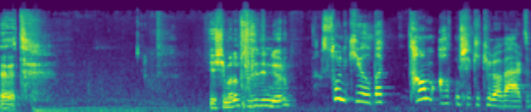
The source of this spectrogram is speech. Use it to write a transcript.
Evet. Yeşim Hanım sizi dinliyorum. Son iki yılda tam 62 kilo verdim.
